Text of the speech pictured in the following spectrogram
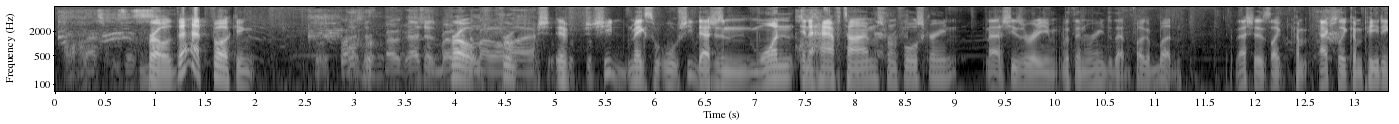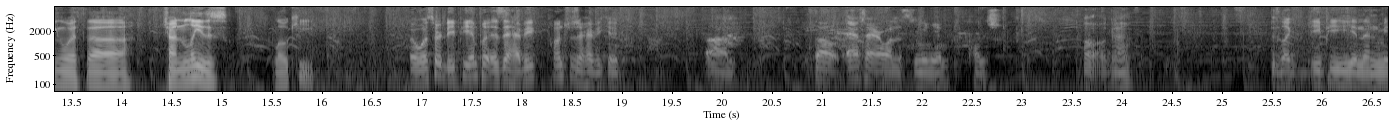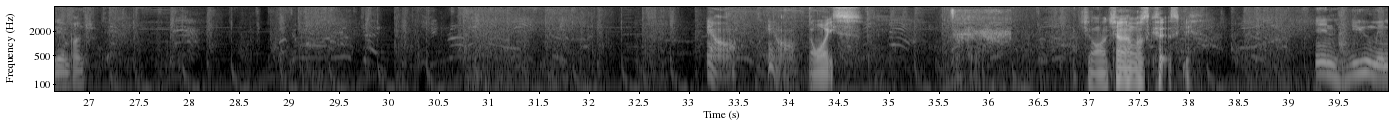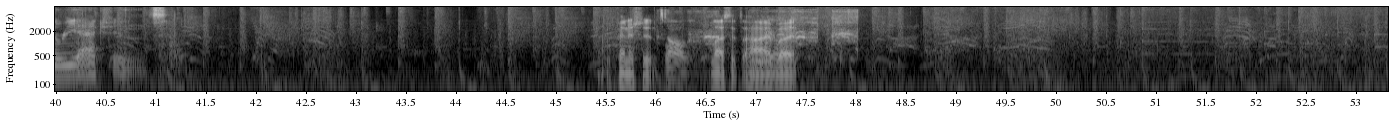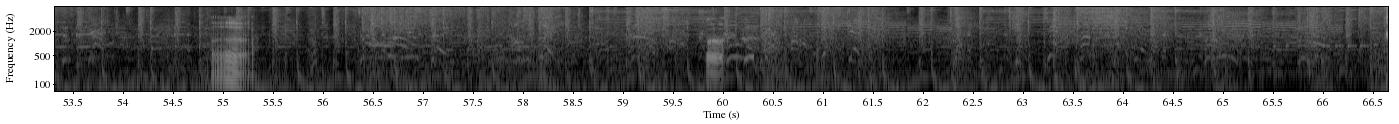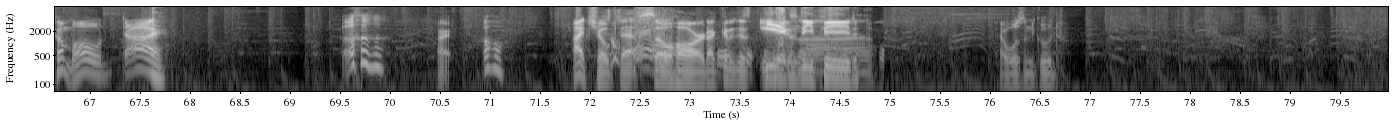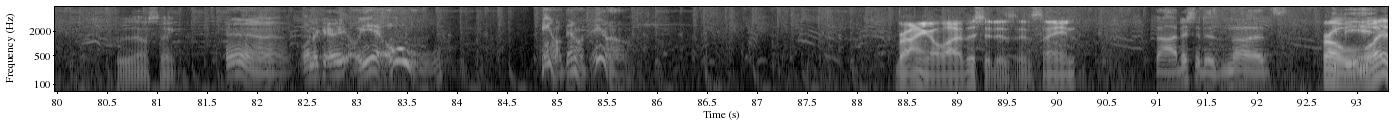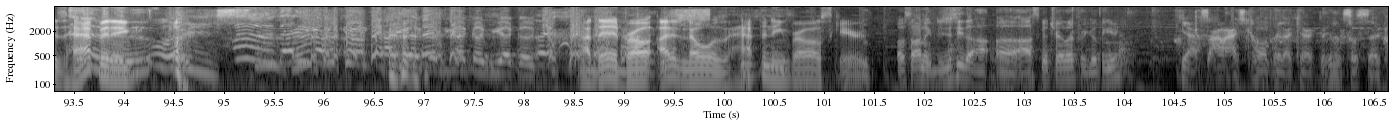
Oh, that's Jesus. Bro, that fucking That's just broke. That's just broken. bro. I'm not gonna From, if she makes she dashes in one and a half times from full screen, that she's already within range of that fucking button. That shit is like com- actually competing with uh Chun Li's low key. Wait, what's her DP input? Is it heavy punches or heavy kick? Um, so anti-air one is medium punch. Oh, okay. It's like DP and then medium punch. Nice. Chun Chun was good. Inhuman reactions. Finish it. Oh, Unless it's a high, Yeah. but uh, huh. Come on, die. Uh, all right. Oh, I choked that so hard. I could have just EXDP'd. Nah. That wasn't good. Ooh, that was sick. Yeah. Wanna carry? Oh yeah. Oh. Damn, damn, damn. Bro, I ain't gonna lie. This shit is insane. Nah, this shit is nuts. Bro, what is happening? I did, bro. I didn't know what was happening, bro. I was scared. Oh, Sonic, did you see the uh, Asuka trailer for Guilty Gear? Yes, I actually can't play that character. He looks so sick.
